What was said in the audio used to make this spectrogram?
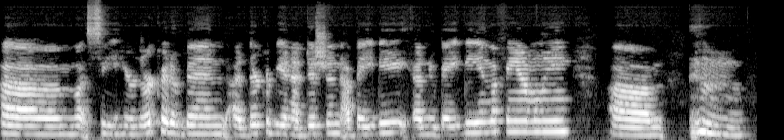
Um, let's see here. There could have been, a, there could be an addition, a baby, a new baby in the family. Um,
